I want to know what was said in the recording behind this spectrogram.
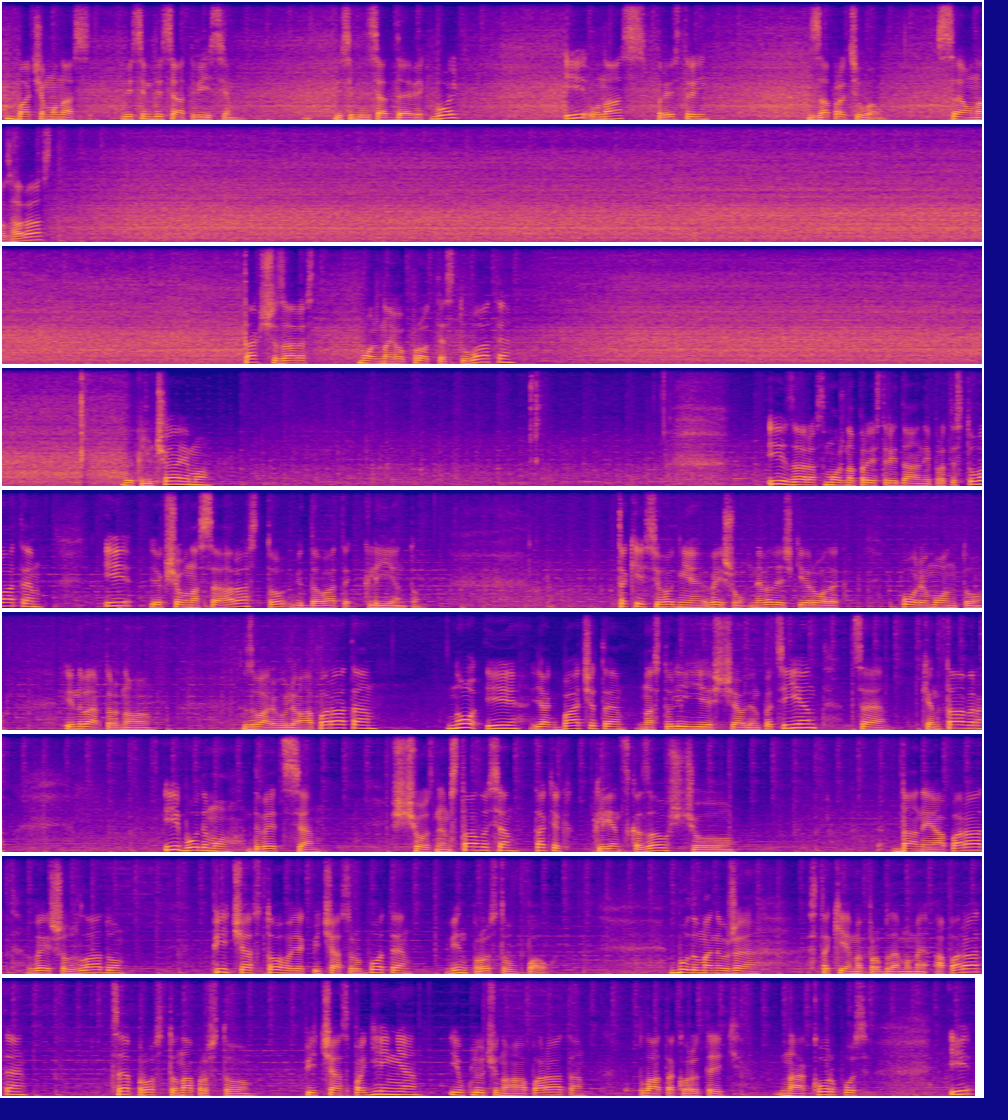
Бачимо у нас 88 89 вольт. І у нас пристрій запрацював. Все у нас гаразд. Так що зараз можна його протестувати. Виключаємо. І зараз можна пристрій даний протестувати. І якщо в нас все гаразд, то віддавати клієнту. Такий сьогодні вийшов невеличкий ролик по ремонту інверторного зварювального апарата. Ну і як бачите, на столі є ще один пацієнт це кентавр. І будемо дивитися, що з ним сталося. Так як клієнт сказав, що даний апарат вийшов з ладу під час того, як під час роботи він просто впав. Були в мене вже з такими проблемами апарати. Це просто-напросто під час падіння і включеного апарата плата коротить на корпус і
